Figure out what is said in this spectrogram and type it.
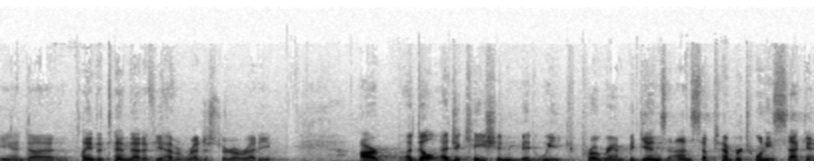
and uh, plan to attend that if you haven't registered already. Our adult education midweek program begins on September 22nd,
